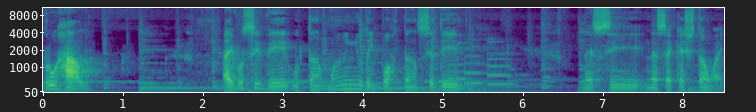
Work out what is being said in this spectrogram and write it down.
para o ralo. Aí você vê o tamanho da importância dele nesse, nessa questão aí.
